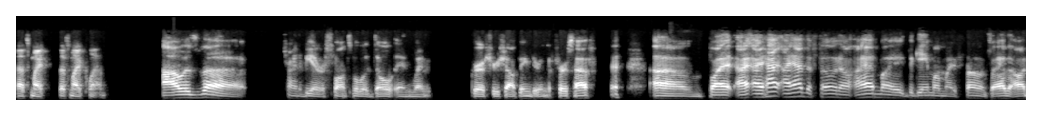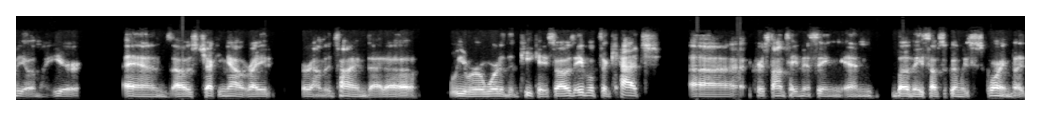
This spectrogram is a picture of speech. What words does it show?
That's my that's my plan. I was uh, trying to be a responsible adult and went grocery shopping during the first half. um, but I, I, had I had the phone on, I had my the game on my phone, so I had the audio in my ear, and I was checking out right around the time that uh we were awarded the PK. So I was able to catch uh Cristante missing and Bove subsequently scoring. But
